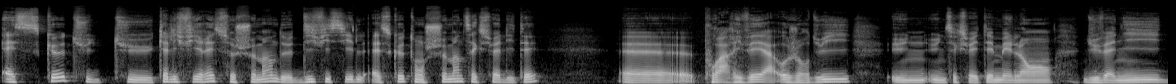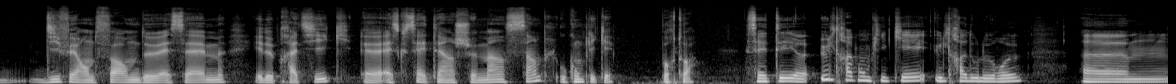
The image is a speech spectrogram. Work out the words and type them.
est-ce que tu, qualifierais ce chemin de difficile? Est-ce que ton chemin de sexualité, pour arriver à aujourd'hui une, sexualité mêlant du vanille, différentes formes de SM et de pratiques. Euh, est-ce que ça a été un chemin simple ou compliqué pour toi? Ça a été euh, ultra compliqué, ultra douloureux. Euh,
